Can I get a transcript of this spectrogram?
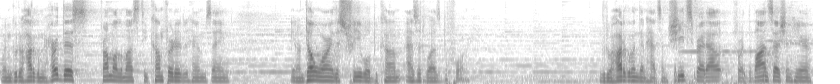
When Guru Hargobind heard this from Almast, he comforted him, saying, You know, don't worry, this tree will become as it was before. Guru Hargobind then had some sheets spread out for a Divan session here.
